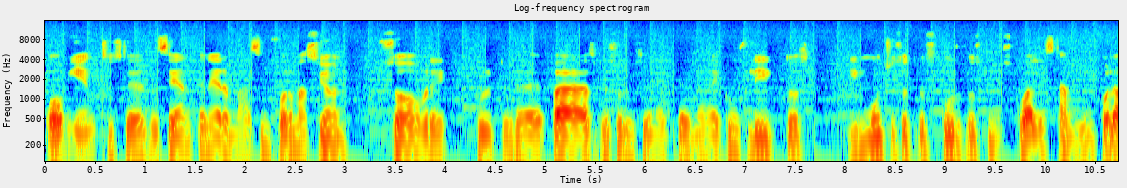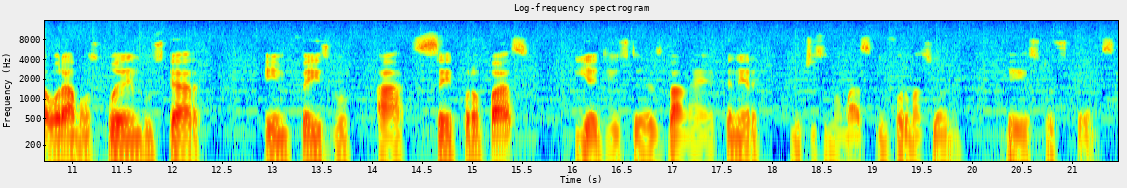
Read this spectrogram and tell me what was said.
O bien, si ustedes desean tener más información sobre cultura de paz, resolución alterna de conflictos y muchos otros cursos con los cuales también colaboramos, pueden buscar en Facebook a CPROPAZ y allí ustedes van a tener muchísimo más información de estos temas.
